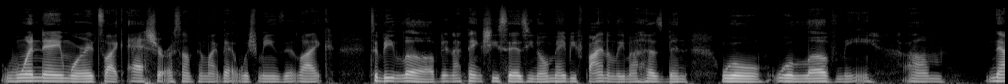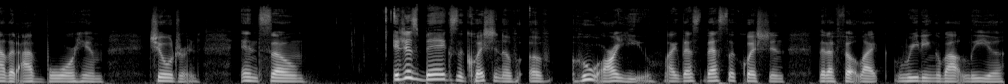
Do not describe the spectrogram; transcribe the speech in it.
one name where it's like Asher or something like that, which means that like to be loved. And I think she says, you know, maybe finally my husband will will love me. Um, now that I've bore him children. And so it just begs the question of, of who are you? Like that's that's the question that I felt like reading about Leah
